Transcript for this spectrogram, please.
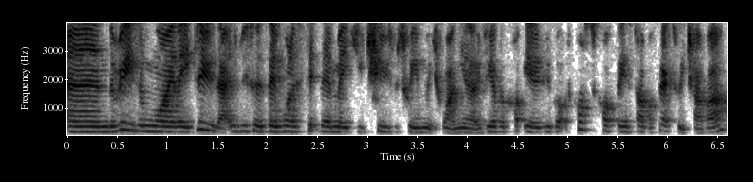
And the reason why they do that is because they want to sit there and make you choose between which one. You know, if you have a, you know, if you've got Costa Coffee and Starbucks next to each other,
